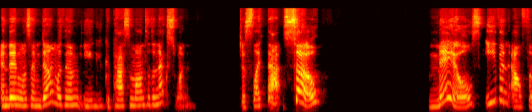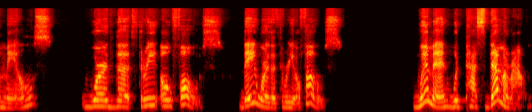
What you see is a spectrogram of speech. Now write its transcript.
And then once I'm done with them, you, you could pass them on to the next one, just like that. So males, even alpha males, were the 3O foes. They were the 3O foes. Women would pass them around,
